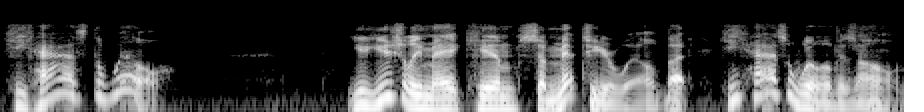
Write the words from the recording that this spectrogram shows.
He has the will. You usually make him submit to your will, but he has a will of his own.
